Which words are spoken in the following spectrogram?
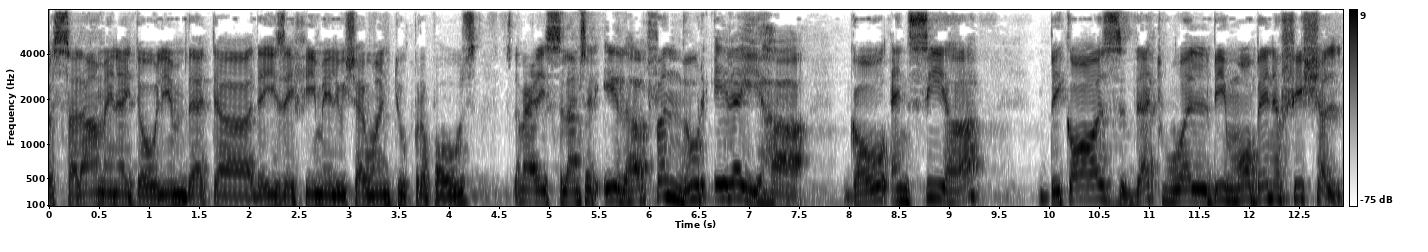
wasalam and I told him that uh, there is a female which I want to propose. So Nabi alayhi salam said, اِذْهَبْ فَانْذُرْ إِلَيْهَا Go and see her because that will be more beneficial.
